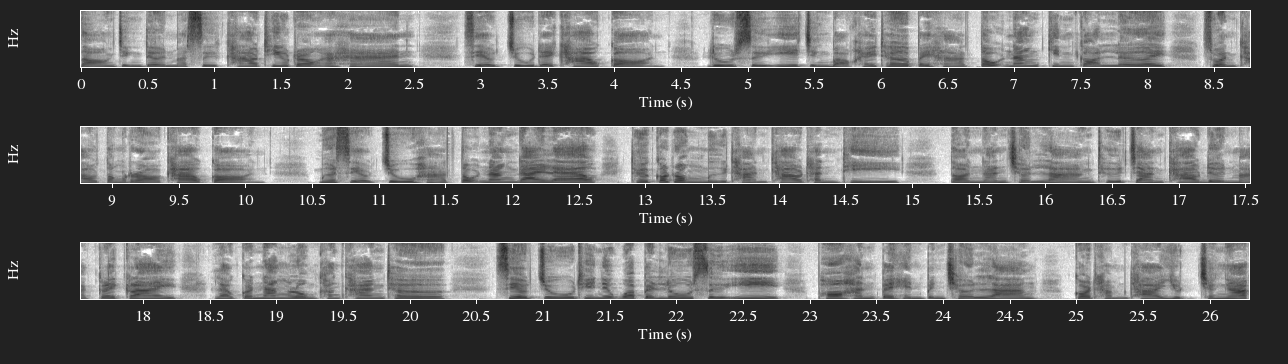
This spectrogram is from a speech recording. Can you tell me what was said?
สองจึงเดินมาซื้อข้าวที่โรงอาหาร เสี่ยวจูได้ข้าวก่อน ลูซืออีจึงบอกให้เธอไปหาโต๊ะนั่งกินก่อนเลย ส่วนเขาต้องรอข้าวก่อน เมื่อเสี่ยวจูหาโต๊ะนั่งได้แล้ว เธอก็ลงมือทานข้าวทันที ตอนนั้นเฉินหลางถือจานข้าวเดินมาใกล้ๆ แล้วก็นั่งลงข้างๆ เธอ เสี่ยวจูที่นึกว่าเป็นลู่ซืออี้ พอหันไปเห็นเป็นเฉินหลาง ก็ทำท่าหยุดชะงัก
